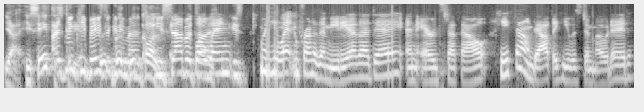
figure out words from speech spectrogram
Yeah, he saved. I His think he basically Good- good meant call. he sabotaged. Well, when he's- when he went in front of the media that day and aired stuff out, he found out that he was demoted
